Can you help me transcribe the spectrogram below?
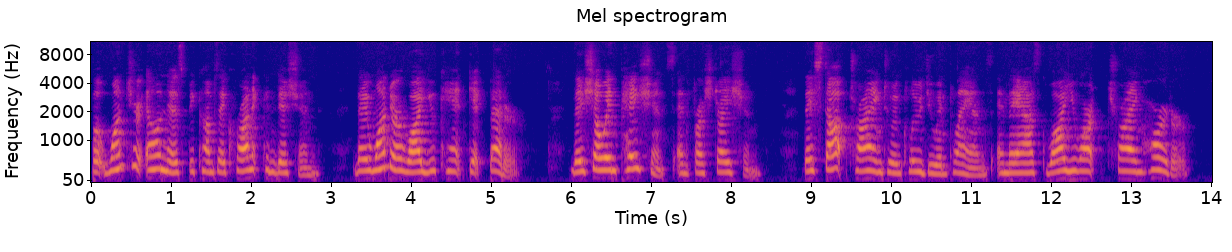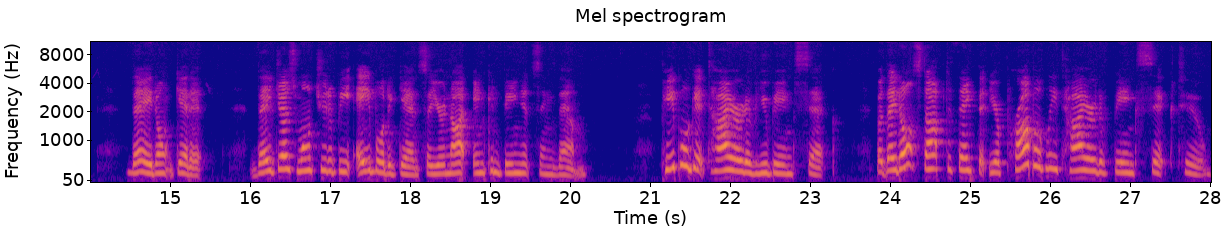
But once your illness becomes a chronic condition, they wonder why you can't get better. They show impatience and frustration. They stop trying to include you in plans and they ask why you aren't trying harder. They don't get it. They just want you to be able again so you're not inconveniencing them. People get tired of you being sick, but they don't stop to think that you're probably tired of being sick too.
